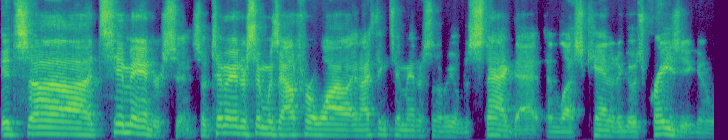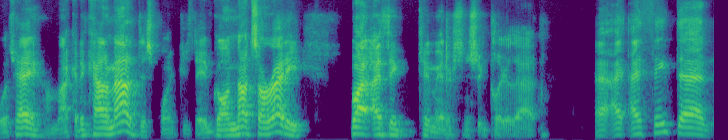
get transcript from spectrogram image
It's uh Tim Anderson. So Tim Anderson was out for a while, and I think Tim Anderson will be able to snag that unless Canada goes crazy again. Which hey, I'm not going to count him out at this point because they've gone nuts already. But I think Tim Anderson should clear that. I, I think that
